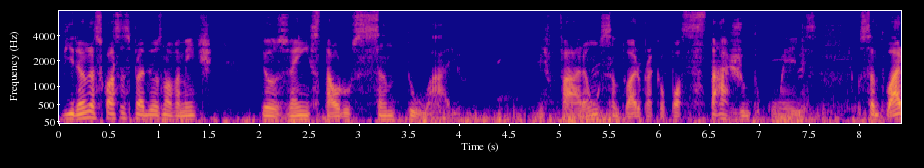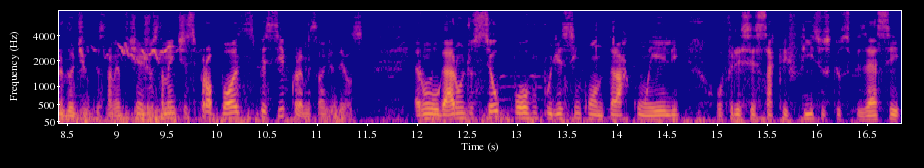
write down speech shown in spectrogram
virando as costas para Deus novamente, Deus vem e instaura o santuário. Me farão um santuário para que eu possa estar junto com eles. O santuário do Antigo Testamento tinha justamente esse propósito específico na missão de Deus. Era um lugar onde o seu povo podia se encontrar com ele, oferecer sacrifícios que os fizesse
